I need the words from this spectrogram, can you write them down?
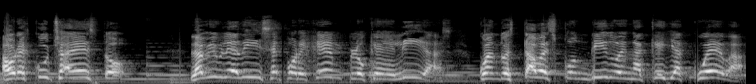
Ahora escucha esto. La Biblia dice, por ejemplo, que Elías, cuando estaba escondido en aquella cueva,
